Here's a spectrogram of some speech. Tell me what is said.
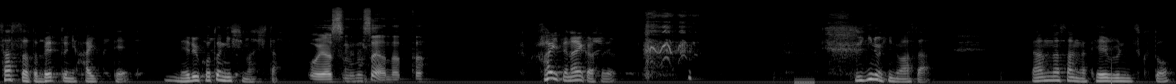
さっさとベッドに入って寝ることにしました。おやすみなさい、あなた。書いてないから、それ。次の日の朝、旦那さんがテーブルに着くと、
